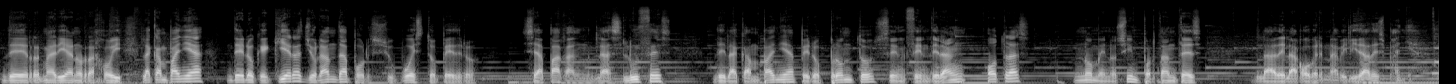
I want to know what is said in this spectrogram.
de Mariano Rajoy. La campaña de lo que quieras, Yolanda, por supuesto, Pedro. Se apagan las luces de la campaña, pero pronto se encenderán otras, no menos importantes, la de la gobernabilidad de España.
